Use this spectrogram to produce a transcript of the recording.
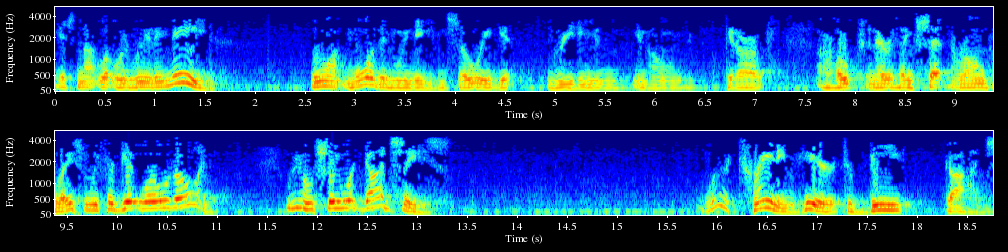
it's not what we really need. We want more than we need, and so we get greedy and, you know, get our, our hopes and everything set in the wrong place, and we forget where we're going. We don't see what God sees. We're training here to be God's.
